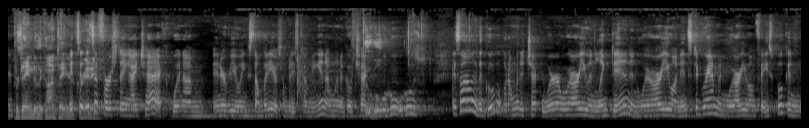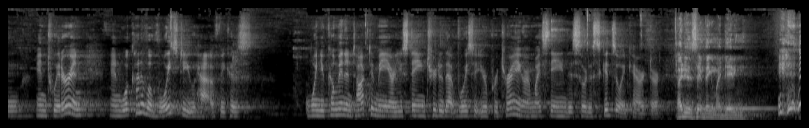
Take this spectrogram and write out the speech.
it's, pertain to the content you're it's creating. A, it's the first thing I check when I'm interviewing somebody or somebody's coming in. I'm going to go check who, who, who's it's not only the Google, but I'm going to check where, where are you in LinkedIn and where are you on Instagram and where are you on Facebook and in Twitter and, and what kind of a voice do you have? Because when you come in and talk to me, are you staying true to that voice that you're portraying or am I seeing this sort of schizoid character? I do the same thing in my dating.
